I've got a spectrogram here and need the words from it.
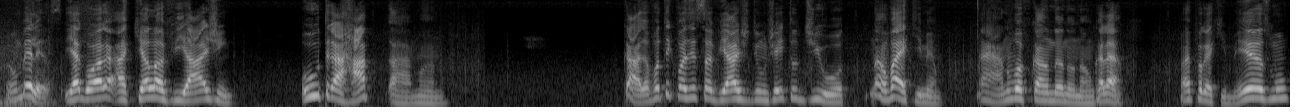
Então, beleza. E agora, aquela viagem ultra rápida... Ah, mano. Cara, eu vou ter que fazer essa viagem de um jeito ou de outro. Não, vai aqui mesmo. Ah, não vou ficar andando não, galera. Vai por aqui mesmo.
